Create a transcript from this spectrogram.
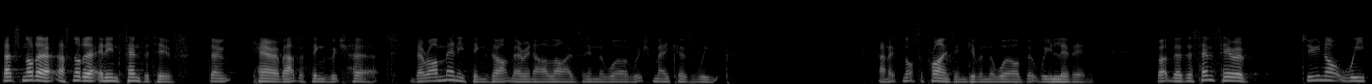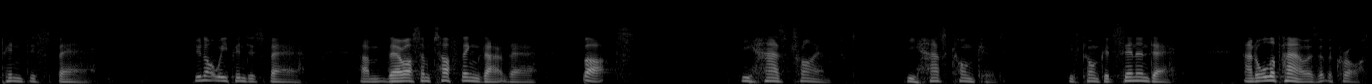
that's not, a, that's not a, an insensitive don't care about the things which hurt. There are many things, aren't there, in our lives and in the world which make us weep. And it's not surprising given the world that we live in. But there's a sense here of do not weep in despair. Do not weep in despair. Um, there are some tough things out there, but he has triumphed. He has conquered. He's conquered sin and death and all the powers at the cross.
